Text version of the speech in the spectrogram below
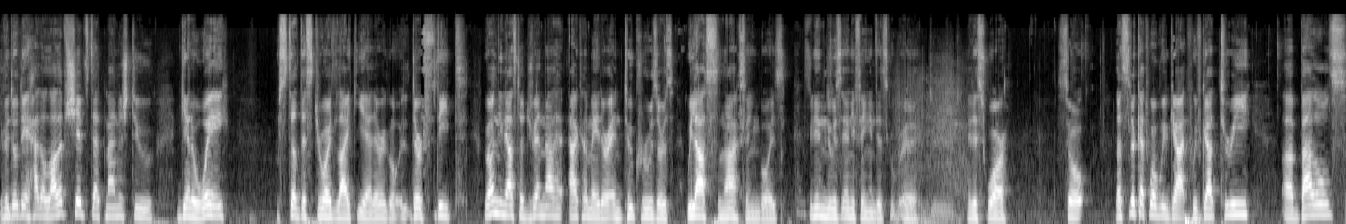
Even though they had a lot of ships that managed to get away, we still destroyed like, yeah, there we go. Their fleet, we only lost a Dreadnought Acclamator and two cruisers. We lost nothing, boys. We didn't lose anything in this uh, in this war. So let's look at what we've got. We've got three uh, battles.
